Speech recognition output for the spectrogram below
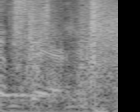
up there.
